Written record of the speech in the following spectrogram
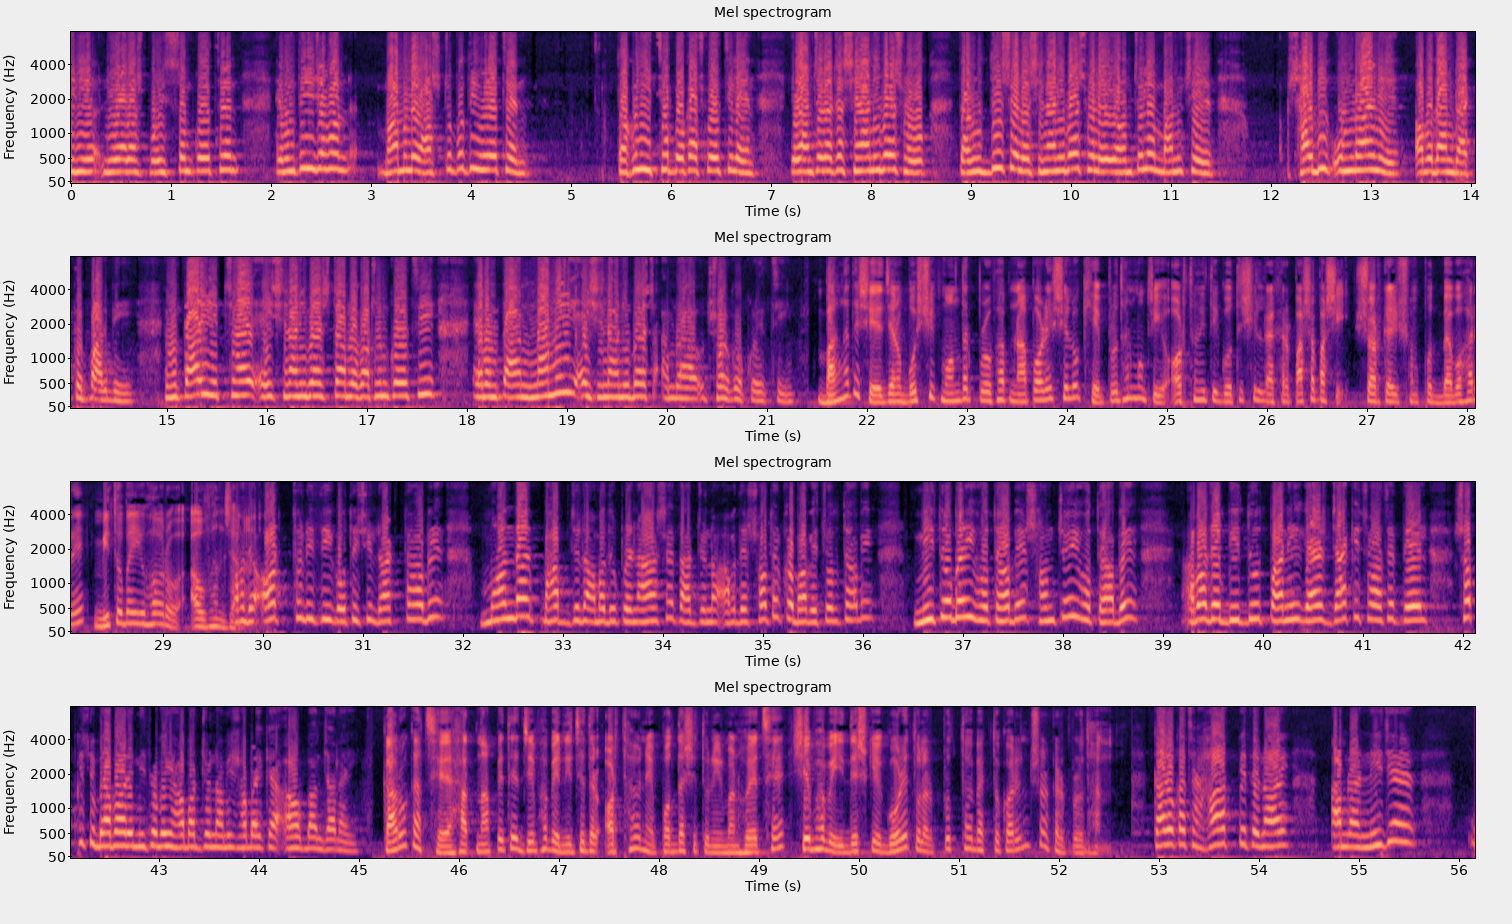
তিনি নিরাবাস পরিশ্রম করেছেন এবং তিনি যখন মামুনের রাষ্ট্রপতি হয়েছেন, তখনই ইচ্ছা প্রকাশ করেছিলেন এই অঞ্চলে একটা সেনানিবাস হোক। তার উদ্দেশ্য হলো সেনানিবাস হলে এই অঞ্চলের মানুষের সার্বিক উন্নয়নে অবদান রাখতে পারবে। এবং তাই ইচ্ছায় এই সেনানিবাসটা আমরা গঠন করেছি এবং তার নামেই এই সেনানিবাস আমরা উৎসর্গ করেছি। বাংলাদেশে যেন বৈশ্বিক মন্দার প্রভাব না পড়ে সে লক্ষ্যে প্রধানমন্ত্রী অর্থনীতি গতিশীল রাখার পাশাপাশি সরকারি সম্পদ ব্যবহারে মিতব্যয়ী হওয়ারও আহ্বান জানান আমাদের অর্থনীতি গতিশীল রাখতে হবে মন্দার ভাব যেন আমাদের উপরে না আসে তার জন্য আমাদের সতর্কভাবে চলতে হবে মিতব্যয়ী হতে হবে সঞ্চয়ী হতে হবে আমাদের বিদ্যুৎ পানি গ্যাস যা কিছু আছে তেল সবকিছু ব্যবহারে মিতব্যয়ী হবার জন্য আমি সবাইকে আহ্বান জানাই। কারও কাছে হাত না পেতে যেভাবে নিজেদের অর্থায়নে পদ্মা সেতু নির্মাণ হয়েছে সেভাবেই দেশকে গড়ে তোলার প্রত্যয় ব্যক্ত করেন সরকার প্রধান। কারও কাছে হাত পেতে নয় আমরা নিজের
